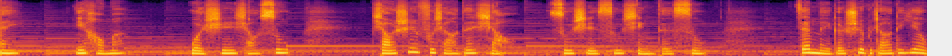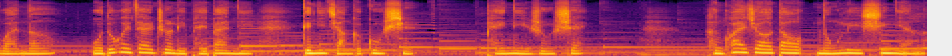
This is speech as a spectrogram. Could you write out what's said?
嗨，你好吗？我是小苏，小是拂晓的小，苏是苏醒的苏。在每个睡不着的夜晚呢，我都会在这里陪伴你，给你讲个故事，陪你入睡。很快就要到农历新年了，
